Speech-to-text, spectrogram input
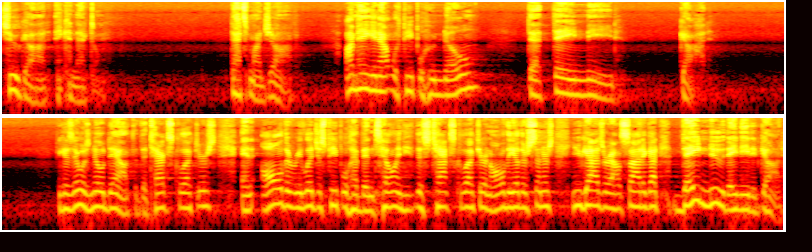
to God and connect them. That's my job. I'm hanging out with people who know that they need God. Because there was no doubt that the tax collectors and all the religious people have been telling this tax collector and all the other sinners, you guys are outside of God. They knew they needed God.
